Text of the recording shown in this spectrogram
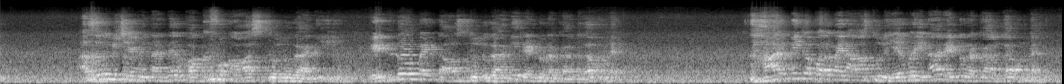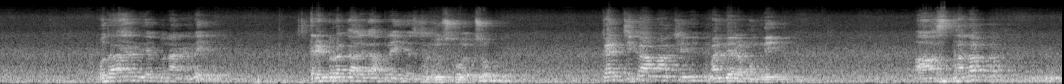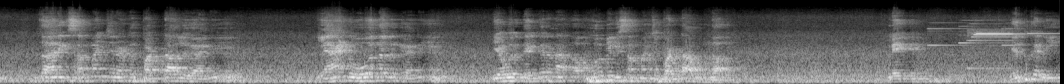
అసలు విషయం ఏంటంటే వక్ఫ్ ఆస్తులు కానీ ఎండోమెంట్ ఆస్తులు కానీ రెండు రకాలుగా ఉంటాయి. ధార్మిక పరమైన ఆస్తులు ఏవైనా రెండు రకాలుగా ఉంటాయి. ఉదాహరణ చెప్తున్నానండి. రెండు రకాలుగా అప్లై చేసుకుని చూసుకోవచ్చు. కంచి కామాక్షి మందిరం ఉంది. ఆ స్థలం దానికి సంబంధించినటువంటి పట్టాలు కానీ ల్యాండ్ ఓనర్ కానీ ఎవరి దగ్గర నా ఆ భూమికి సంబంధించి పట్టా ఉందా? లేదు. ఎందుకని?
